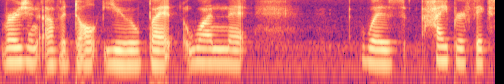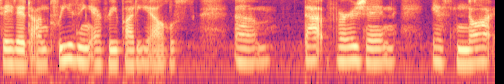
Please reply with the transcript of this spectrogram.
version of adult you but one that was hyper fixated on pleasing everybody else um, that version is not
